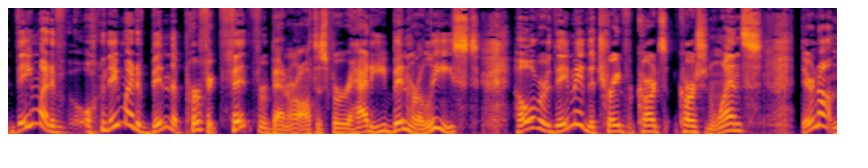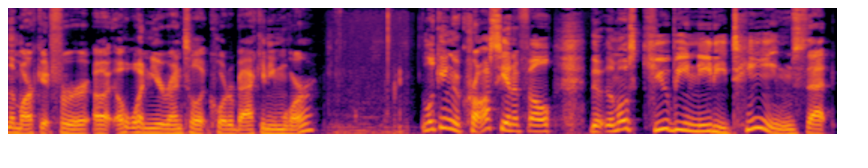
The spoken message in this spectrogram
they might have they might have been the perfect fit for Ben Roethlisberger had he been released. However, they made the trade for Carson Wentz. They're not in the market for a, a one year rental at quarterback anymore. Looking across the NFL, the, the most QB needy teams that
